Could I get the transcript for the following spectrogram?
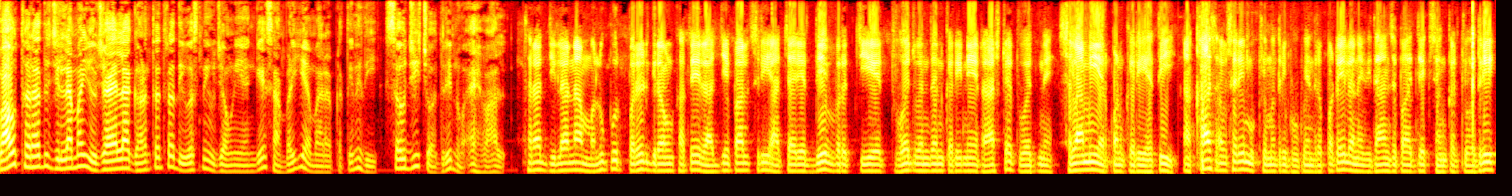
વાવ થરાદ જિલ્લામાં યોજાયેલા ગણતંત્ર દિવસની ઉજવણી અંગે સાંભળીએ અમારા પ્રતિનિધિ સૌજી ચૌધરીનો અહેવાલ. થરાદ જિલ્લાના મલુપુર પરેડ ગ્રાઉન્ડ ખાતે રાજ્યપાલ શ્રી આચાર્ય દેવવ્રતજીએ ધ્વજવંદન કરીને રાષ્ટ્રધ્વજને સલામી અર્પણ કરી હતી. આ ખાસ અવસરે મુખ્યમંત્રી ભૂપેન્દ્ર પટેલ અને વિધાનસભા અધ્યક્ષ શંકર ચૌધરી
